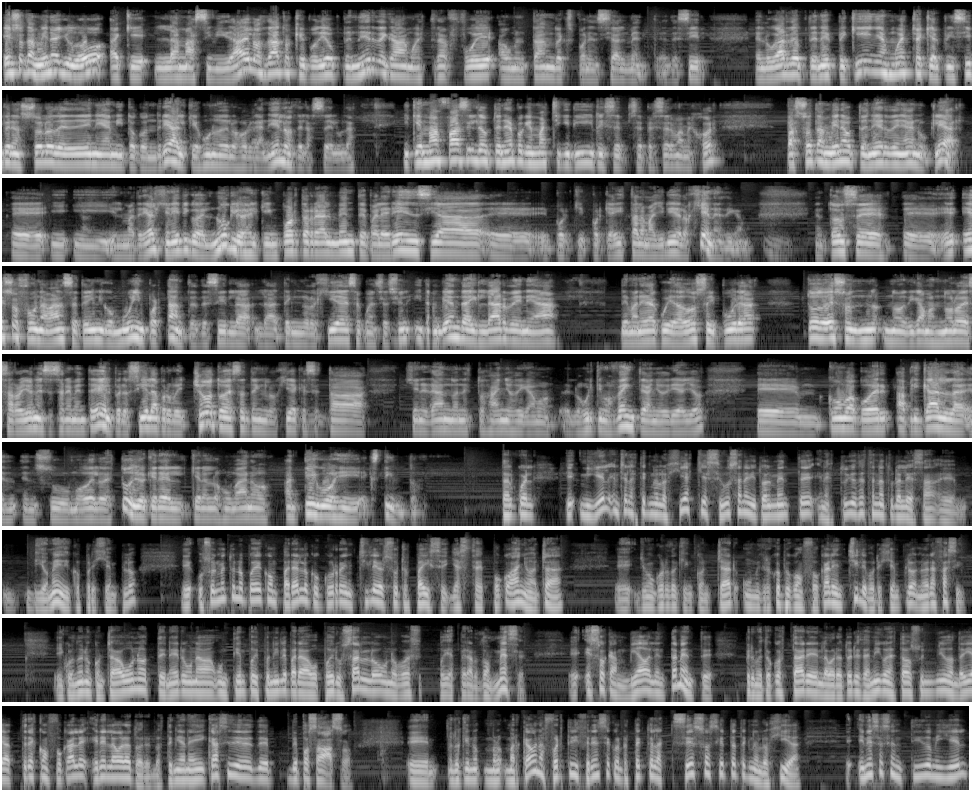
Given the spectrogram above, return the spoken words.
eso también ayudó a que la masividad de los datos que podía obtener de cada muestra fue aumentando exponencialmente. Es decir, en lugar de obtener pequeñas muestras que al principio eran solo de DNA mitocondrial, que es uno de los organelos de las células, y que es más fácil de obtener porque es más chiquitito y se preserva mejor, pasó también a obtener DNA nuclear. Eh, y, el material genético del núcleo es el que importa realmente para la herencia, eh, porque, porque ahí está la mayoría de los genes, digamos. Mm. Entonces, eh, e, eso fue un avance técnico muy importante, es decir, la, tecnología de secuenciación y también de aislar DNA de manera cuidadosa y pura. Todo eso no, digamos, no lo desarrolló necesariamente él, pero sí él aprovechó toda esa tecnología que se mm. estaba generando en estos años, digamos, en los últimos 20 años, diría yo, eh, cómo va a poder aplicarla en, su modelo de estudio, que, era el, que eran los humanos antiguos y extintos. Tal cual. Eh, Miguel, entre las tecnologías que se usan habitualmente en estudios de esta naturaleza, eh, biomédicos, por ejemplo, eh, usualmente uno puede comparar lo que ocurre en Chile versus otros países. Ya hace pocos años atrás, yo me acuerdo que encontrar un microscopio con focal en Chile, por ejemplo, no era fácil. Y cuando uno encontraba uno, tener un tiempo disponible para poder usarlo, uno podía esperar dos meses. Eso ha cambiado lentamente, pero me tocó estar en laboratorios de amigos en Estados Unidos donde había tres confocales en el laboratorio, los tenían ahí casi de, de, de posavasos. Eh, lo que marcaba una fuerte diferencia con respecto al acceso a cierta tecnología. E, en ese sentido, Miguel,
